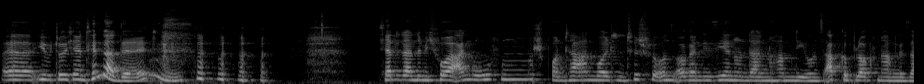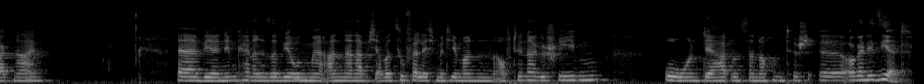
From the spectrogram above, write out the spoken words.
äh, durch ein Tinder-Date. Ich hatte dann nämlich vorher angerufen, spontan wollte einen Tisch für uns organisieren und dann haben die uns abgeblockt und haben gesagt, nein, äh, wir nehmen keine Reservierung mehr an. Dann habe ich aber zufällig mit jemandem auf Tinder geschrieben und der hat uns dann noch einen Tisch äh, organisiert.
